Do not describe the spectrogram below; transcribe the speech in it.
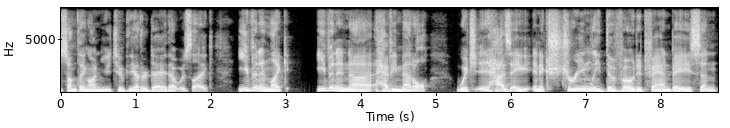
something on YouTube the other day that was like even in like even in uh, heavy metal, which it has a an extremely devoted fan base and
